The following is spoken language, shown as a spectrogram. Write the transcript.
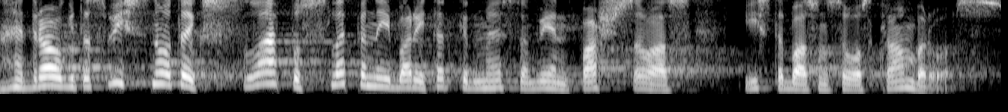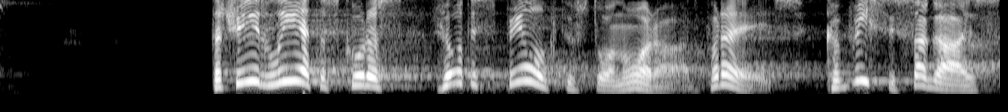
Nē, draugi, tas viss notiek slepus slepenībā arī tad, kad mēs esam vieni paši savā istabās un savos kambaros. Taču ir lietas, kuras ļoti spilgti uz to norāda. Pareizi, ka visi sagājas,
